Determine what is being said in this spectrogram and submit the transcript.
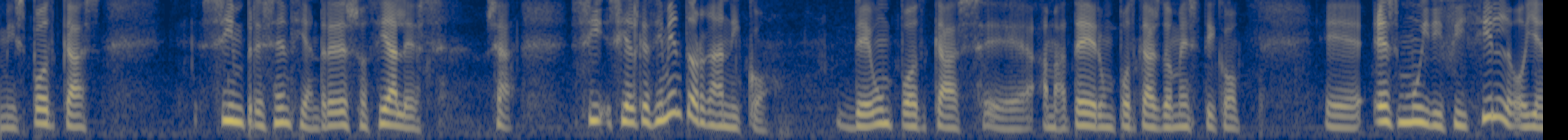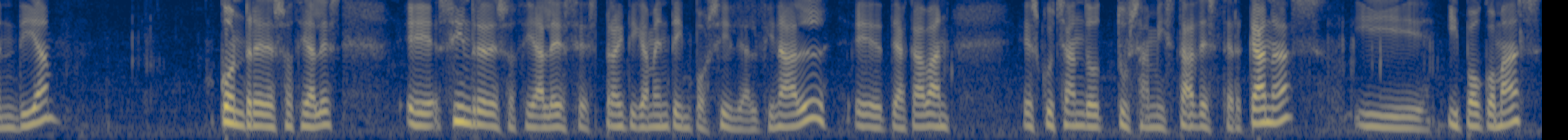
mis podcasts sin presencia en redes sociales, o sea, si, el crecimiento orgánico de un podcast eh, amateur, un podcast doméstico, eh, es muy difícil hoy en día, con redes sociales, eh, sin redes sociales es prácticamente imposible. Al final te acaban escuchando tus amistades cercanas y poco más.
